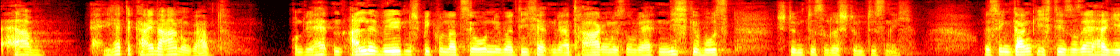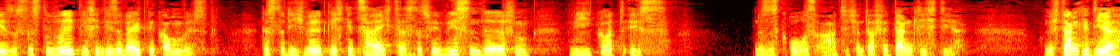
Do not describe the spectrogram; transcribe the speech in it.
Herr, ich hätte keine Ahnung gehabt. Und wir hätten alle wilden Spekulationen über dich hätten wir ertragen müssen und wir hätten nicht gewusst, stimmt es oder stimmt es nicht. Deswegen danke ich dir so sehr, Herr Jesus, dass du wirklich in diese Welt gekommen bist, dass du dich wirklich gezeigt hast, dass wir wissen dürfen, wie Gott ist. Und das ist großartig und dafür danke ich dir. Und ich danke dir,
